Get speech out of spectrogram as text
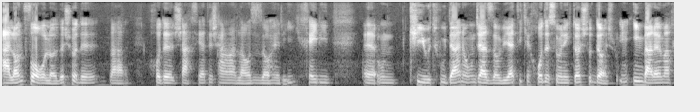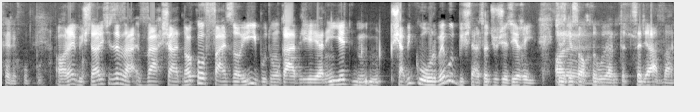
الان فوق العاده شده و خود شخصیتش هم از لحاظ ظاهری خیلی اون کیوت بودن و اون جذابیتی که خود سونیک داشت و داشت. این- این برای من خیلی خوب بود. آره بیشتر یه چیز و- وحشتناک و فضایی بود اون قبلیه. یعنی یه شبیه گربه بود بیشتر تا جوجه تیغی چیزی آره. که ساخته بودن سری اول.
